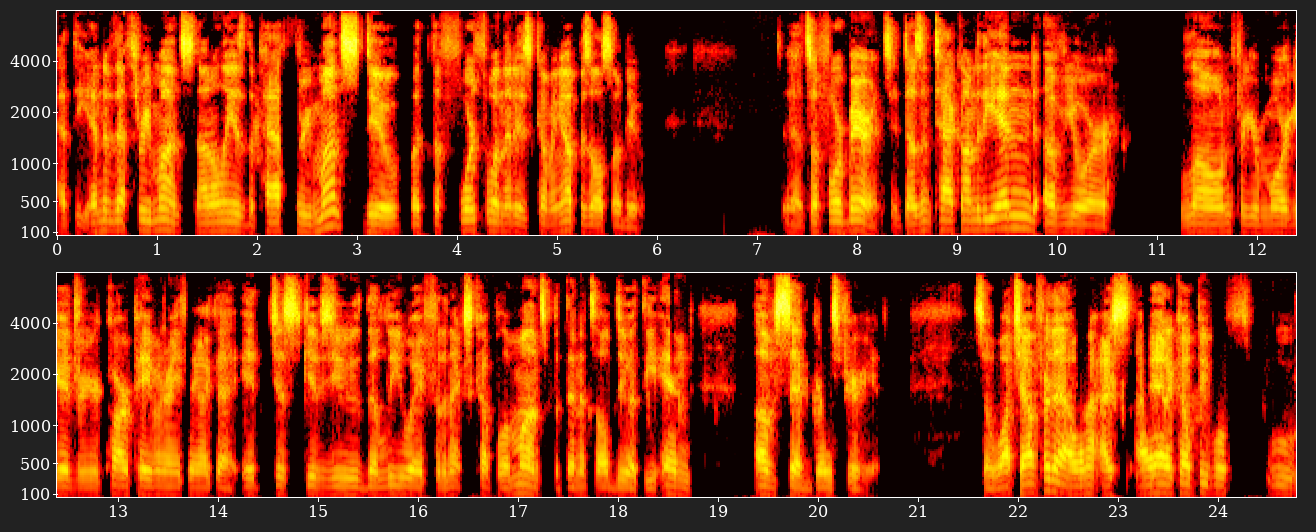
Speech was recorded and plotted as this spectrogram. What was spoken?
At the end of that three months, not only is the past three months due, but the fourth one that is coming up is also due. That's a forbearance. It doesn't tack onto the end of your loan for your mortgage or your car payment or anything like that. It just gives you the leeway for the next couple of months, but then it's all due at the end of said grace period. So watch out for that one. I, I, I had a couple people, ooh,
